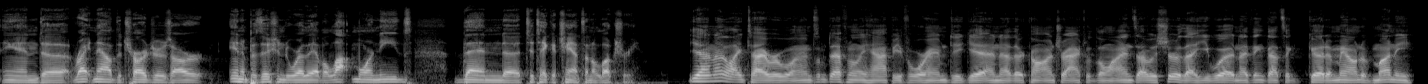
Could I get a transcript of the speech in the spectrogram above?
And uh, right now, the Chargers are in a position to where they have a lot more needs than uh, to take a chance on a luxury. Yeah, and I like Tyrell Williams. I'm definitely happy for him to get another contract with the Lions. I was sure that he would, and I think that's a good amount of money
